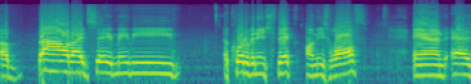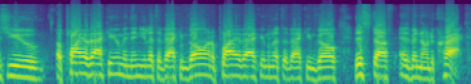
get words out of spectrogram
about, I'd say, maybe a quarter of an inch thick on these walls. And as you apply a vacuum and then you let the vacuum go and apply a vacuum and let the vacuum go, this stuff has been known to crack.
